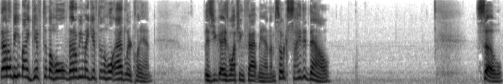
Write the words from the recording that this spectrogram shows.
That'll be my gift to the whole. That'll be my gift to the whole Adler clan." Is you guys watching Fat Man? I'm so excited now. So,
